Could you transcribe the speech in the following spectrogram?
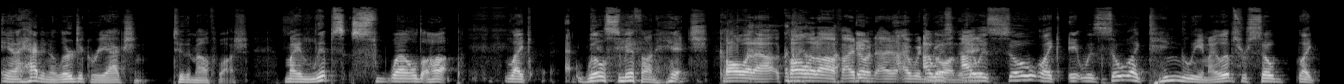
and I had an allergic reaction to the mouthwash. My lips swelled up like Will Smith on Hitch. Call it out. Call it off. I don't. I, I wouldn't I go was, on the I date. was so like it was so like tingly. My lips were so like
